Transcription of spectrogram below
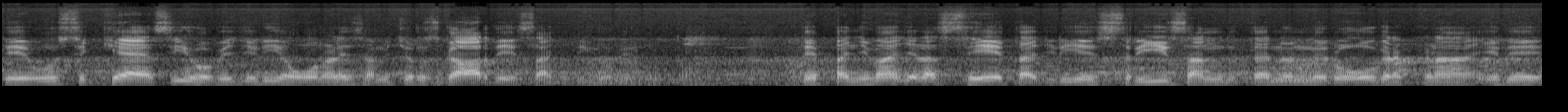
ਤੇ ਉਹ ਸਿੱਖਿਆ ਐਸੀ ਹੋਵੇ ਜਿਹੜੀ ਆਉਣ ਵਾਲੇ ਸਮੇਂ 'ਚ ਰੋਜ਼ਗਾਰ ਦੇ ਸਕਦੀ ਹੋਵੇ ਲੋਕਾਂ ਨੂੰ। ਤੇ ਪੰਜਵਾਂ ਜਿਹੜਾ ਸਿਹਤ ਆ, ਜਿਹੜੀ ਇਹ ਸਰੀਰ ਸਾਨੂੰ ਦਿੱਤਾ, ਇਹਨੂੰ ਨਿਰੋਗ ਰੱਖਣਾ, ਇਹਦੇ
